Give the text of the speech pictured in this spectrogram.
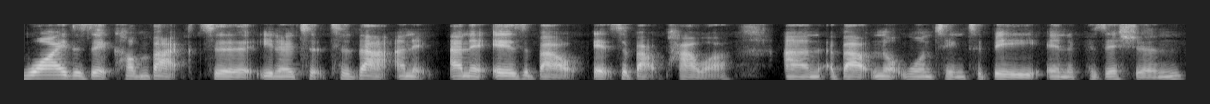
why does it come back to you know to, to that? And it and it is about it's about power and about not wanting to be in a position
